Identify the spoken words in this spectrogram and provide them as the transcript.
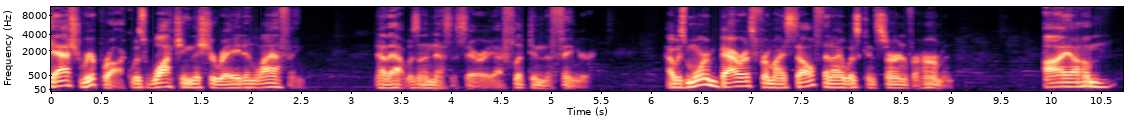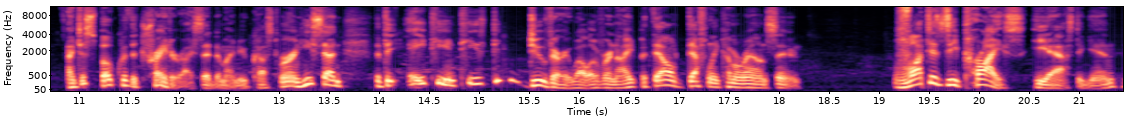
Dash Riprock was watching the charade and laughing. Now that was unnecessary. I flipped him the finger. I was more embarrassed for myself than I was concerned for Herman. I um I just spoke with the trader, I said to my new customer, and he said that the AT&Ts didn't do very well overnight, but they'll definitely come around soon. What is the price? he asked again.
